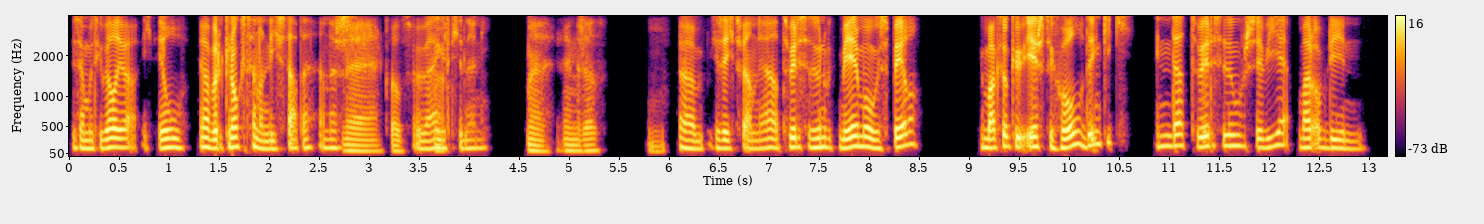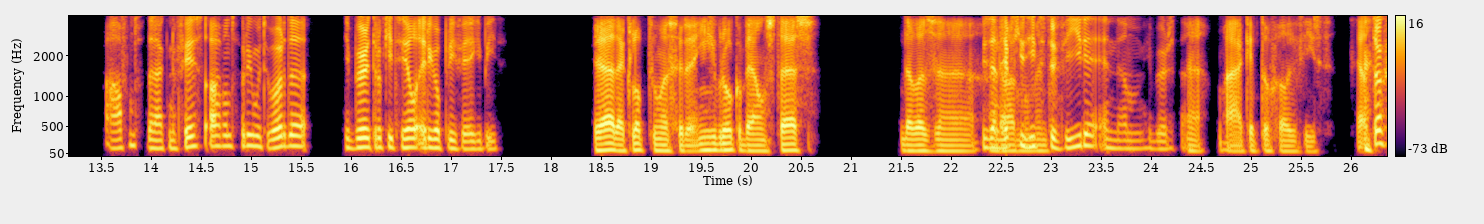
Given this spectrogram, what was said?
Dus dan moet je wel ja, echt heel ja, verknocht zijn aan die stad, hè. anders Nee, klopt. weigert je dat niet. Nee, inderdaad. Um, je zegt van, ja, het tweede seizoen heb ik meer mogen spelen. Je maakt ook je eerste goal, denk ik, in dat tweede seizoen voor Sevilla. Maar op die avond, dat eigenlijk een feestavond voor u moet worden, gebeurt er ook iets heel erg op privégebied. Ja, dat klopt. Toen was er ingebroken bij ons thuis. Dat was uh, Dus dan heb je iets te vieren en dan gebeurt dat. Ja, maar ik heb toch wel gevierd. Ja, toch?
